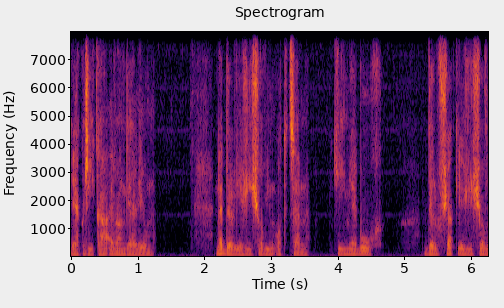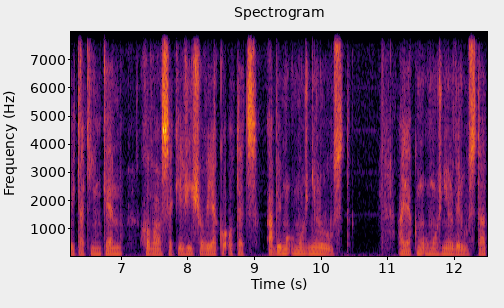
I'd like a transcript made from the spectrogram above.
Jak říká Evangelium. Nebyl Ježíšovým otcem, tím je Bůh. Byl však Ježíšovi tatínkem, choval se k Ježíšovi jako otec, aby mu umožnil růst. A jak mu umožnil vyrůstat?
